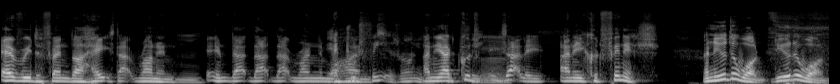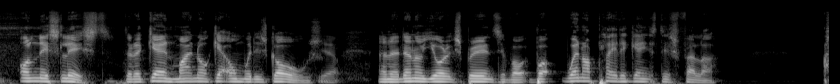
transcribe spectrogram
every defender hates that running in that that that running He had behind. good feet as well, you and he had good good feet. exactly, and he could finish. And the other one, the other one on this list that again might not get on with his goals. Yeah. And I don't know your experience of it, but when I played against this fella,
